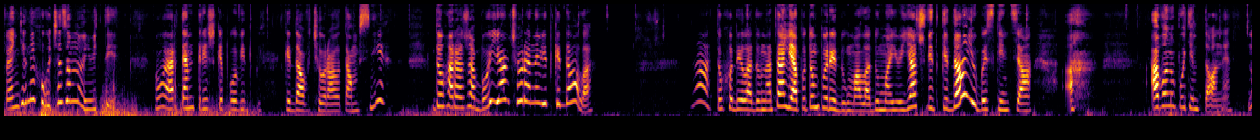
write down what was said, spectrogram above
Фенді не хоче за мною йти. О, Артем трішки повідкидав вчора там сніг до гаража, бо я вчора не відкидала. А, то ходила до Наталі, а потім передумала. Думаю, я ж відкидаю без кінця, а, а воно потім тане. Ну,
